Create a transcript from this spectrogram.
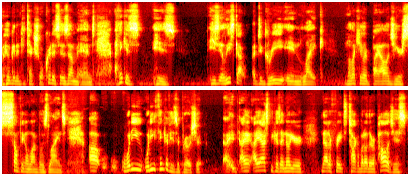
he'll get into textual criticism, and I think his his he's at least got a degree in like molecular biology or something along those lines. Uh, what do you what do you think of his approach? I, I, I ask because I know you're not afraid to talk about other apologists.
